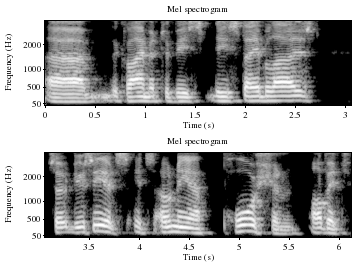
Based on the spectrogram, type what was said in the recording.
um, the climate to be destabilized. So, do you see? It's it's only a portion of it.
